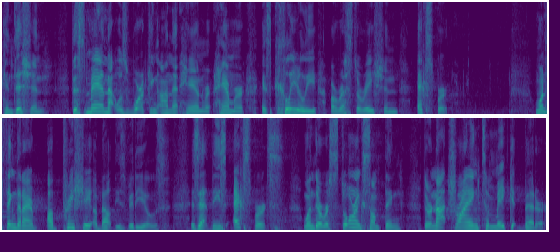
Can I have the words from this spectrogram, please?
condition. This man that was working on that hammer is clearly a restoration expert. One thing that I appreciate about these videos is that these experts, when they're restoring something, they're not trying to make it better.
